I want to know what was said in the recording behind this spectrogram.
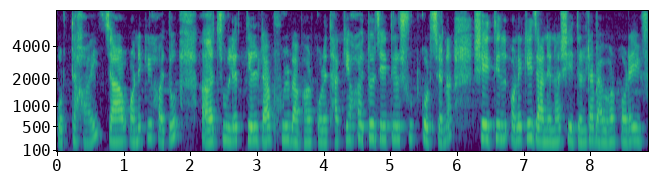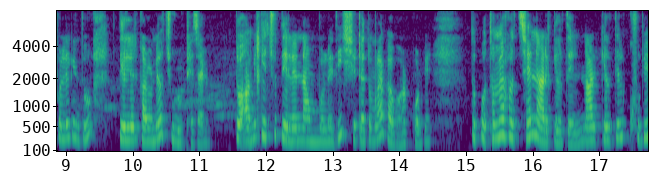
করতে হয়, যা অনেকে হয়তো চুলের তেলটা ভুল ব্যবহার করে থাকে। হয়তো যে তেল শ্যুট করছে না, সেই তেল অনেকেই জানে না সেই তেলটা ব্যবহার করে, এর ফলে কিন্তু তেলের কারণেও চুল উঠে যায়। তো আমি কিছু তেলের নাম বলে দিই, সেটা তোমরা ব্যবহার করবে। তো প্রথমে হচ্ছে নারকেল তেল। নারকেল তেল খুবই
